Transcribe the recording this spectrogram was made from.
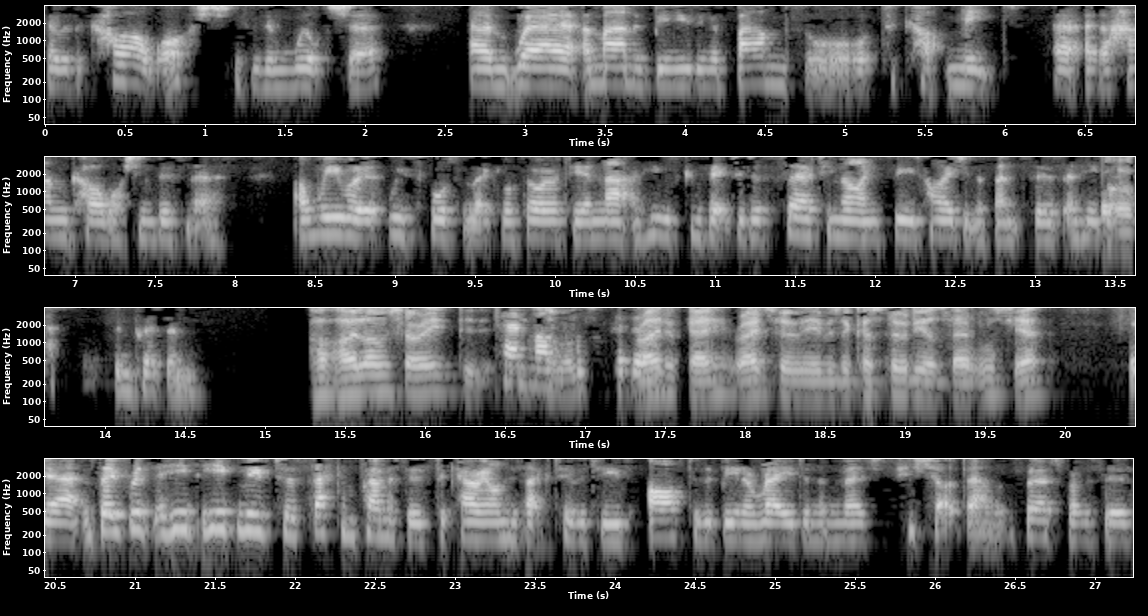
there was a car wash. This is in Wiltshire, um, where a man had been using a bandsaw to cut meat uh, at a hand car washing business, and we were we supported the local authority in that, and he was convicted of 39 food hygiene offences, and he got 10 months in prison. How, long? Sorry, 10 months. Right. Okay. Right. So it was a custodial sentence. Yeah. Yeah. So for instance, he'd, he'd moved to a second premises to carry on his activities after there'd been a raid and an emergency shutdown at the first premises.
